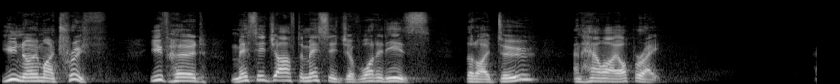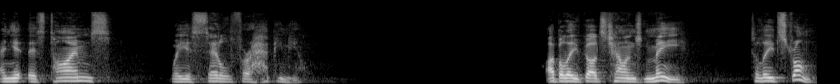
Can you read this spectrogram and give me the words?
You know my truth. You've heard message after message of what it is that I do and how I operate. And yet there's times where you settle for a happy meal. I believe God's challenged me to lead strong.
